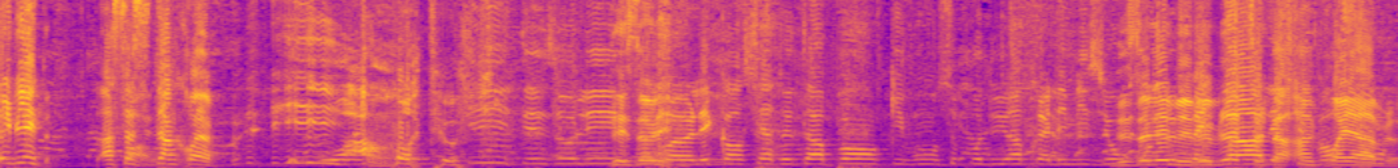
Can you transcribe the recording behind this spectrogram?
Beyblade. Ah ça c'était incroyable. Waouh, désolé, Désolé. pour euh, les cancers de tympan qui vont se produire après l'émission. Désolé, mais Beyblade, c'était incroyable.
